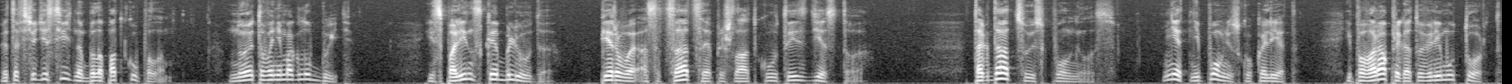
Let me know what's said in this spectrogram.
это все действительно было под куполом. Но этого не могло быть. Исполинское блюдо. Первая ассоциация пришла откуда-то из детства. Тогда отцу исполнилось. Нет, не помню сколько лет. И повара приготовили ему торт,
